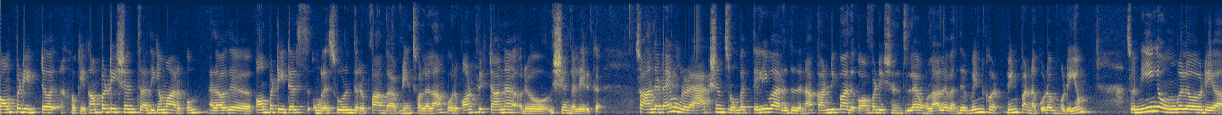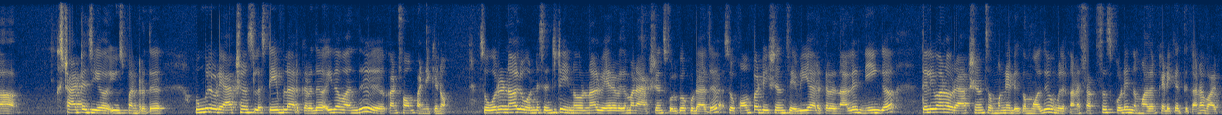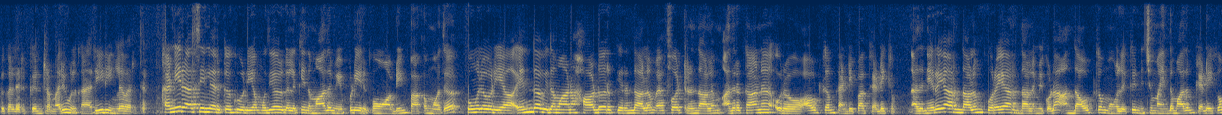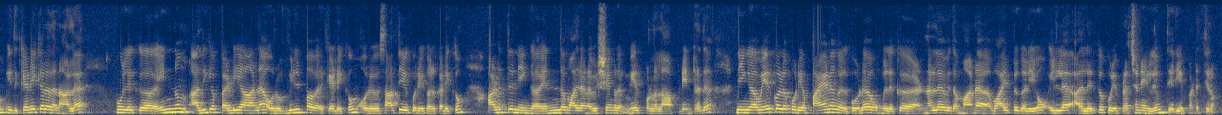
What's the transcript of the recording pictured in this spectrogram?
காம்படிட்டர் ஓகே காம்படிஷன்ஸ் அதிகமாக இருக்கும். அதாவது காம்படிட்டர்ஸ் உங்களை சூழ்ந்து இருப்பாங்க அப்படின்னு சொல்லலாம். ஒரு கான்ஃப்ளிக்டான ஒரு விஷயங்கள் இருக்குது ஸோ அந்த டைம் உங்களோட ஆக்ஷன்ஸ் ரொம்ப தெளிவாக இருந்ததுன்னா கண்டிப்பாக அந்த காம்படிஷன்ஸில் உங்களால் வந்து வின் வின் பண்ணக்கூட முடியும். ஸோ நீங்கள் உங்களுடைய ஸ்ட்ராட்டஜியை யூஸ் பண்ணுறது உங்களுடைய ஆக்ஷன்ஸில் ஸ்டேபிளாக இருக்கிறது இதை வந்து கன்ஃபார்ம் பண்ணிக்கணும். ஸோ ஒரு நாள் ஒன்று செஞ்சுட்டு இன்னொரு நாள் வேறு விதமான ஆக்ஷன்ஸ் கொடுக்கக்கூடாது ஸோ காம்படிஷன்ஸ் ஹெவியாக இருக்கிறதுனால நீங்கள் தெளிவான ஒரு ஆக்ஷன்ஸை முன்னெடுக்கும் போது உங்களுக்கான சக்ஸஸ் கூட இந்த மாதம் கிடைக்கிறதுக்கான வாய்ப்புகள் இருக்குன்ற மாதிரி உங்களுக்கான ரீடிங்கில் வருது. கன்னிராசியில் இருக்கக்கூடிய முதியோர்களுக்கு இந்த மாதம் எப்படி இருக்கும் அப்படின்னு பார்க்கும்போது உங்களுடைய எந்த விதமான ஹார்ட் ஒர்க் இருந்தாலும் எஃபர்ட் இருந்தாலும் அதற்கான ஒரு அவுட்கம் கண்டிப்பாக கிடைக்கும். அது நிறையா இருந்தாலும் குறையா இருந்தாலுமே கூட அந்த அவுட்கம் உங்களுக்கு நிச்சயமாக இந்த மாதம் கிடைக்கும். இது கிடைக்கிறதுனால உங்களுக்கு இன்னும் அதிகப்படியான ஒரு வில் பவர் கிடைக்கும் ஒரு சாத்தியக்குறிகள் கிடைக்கும். அடுத்து நீங்கள் எந்த மாதிரியான விஷயங்களை மேற்கொள்ளலாம் அப்படின்றது. நீங்கள் மேற்கொள்ளக்கூடிய பயணங்கள் கூட உங்களுக்கு நல்ல விதமான வாய்ப்புகளையும் இல்லை அதில் இருக்கக்கூடிய பிரச்சனைகளையும் தெரியப்படுத்திடும்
